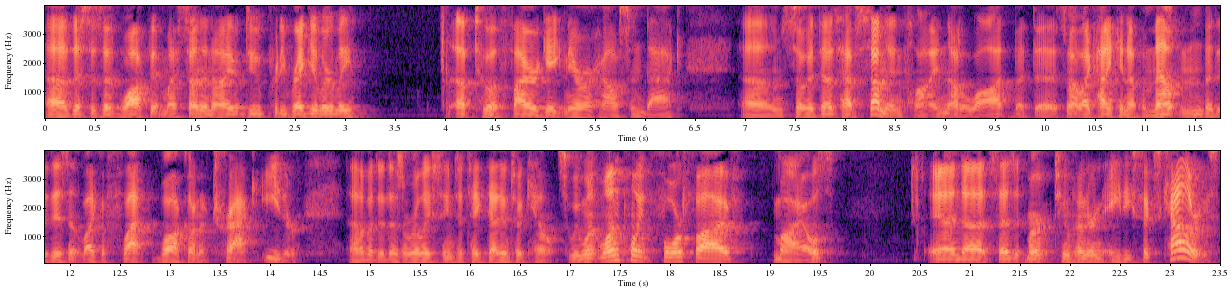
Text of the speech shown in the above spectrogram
uh, this is a walk that my son and I do pretty regularly up to a fire gate near our house and back. Um, so, it does have some incline, not a lot, but uh, it's not like hiking up a mountain, but it isn't like a flat walk on a track either. Uh, but it doesn't really seem to take that into account. So, we went 1.45 miles and uh, it says it burnt 286 calories.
